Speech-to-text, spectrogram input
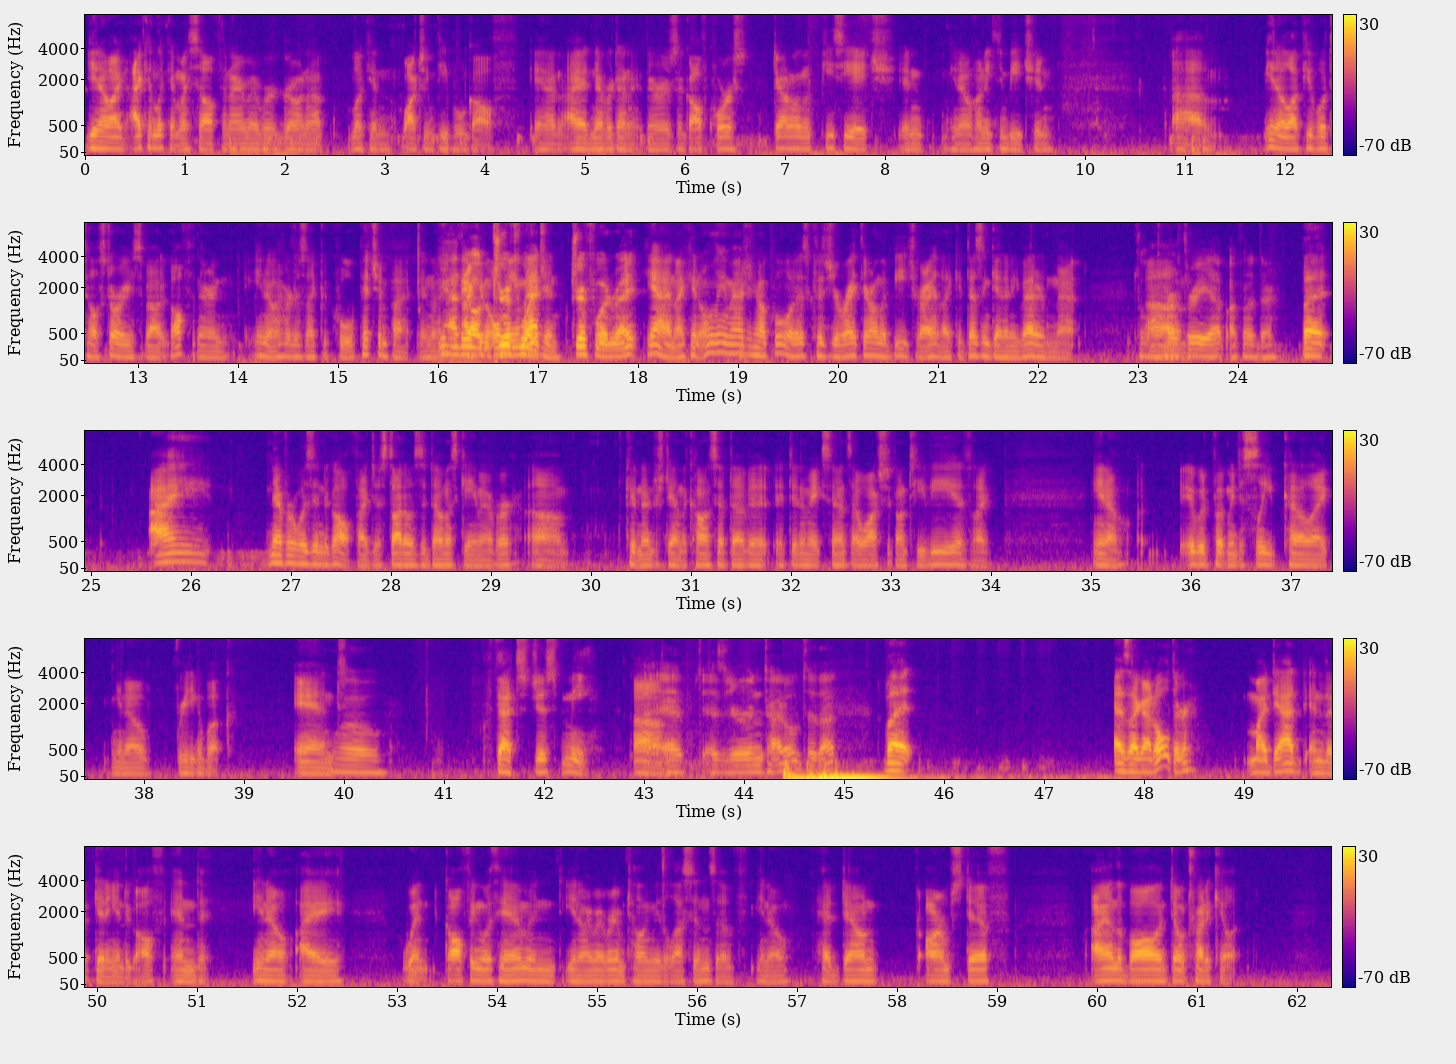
you know, I, I can look at myself and I remember growing up looking watching people golf and I had never done it. There was a golf course down on the PCH in, you know, Huntington Beach and um you know, a lot of people would tell stories about golfing there and you know, I heard it was like a cool pitch and putt and yeah I, they I all can only imagine. driftwood right Yeah, and I can only imagine how cool it is because you're right there on the beach, right? Like it doesn't get any better than that. Little par Um, three yep i played there But I never was into golf. I just thought it was the dumbest game ever. Um, couldn't understand the concept of it. It didn't make sense. I watched it on TV. It's like, you know, it would put me to sleep, kind of like you know reading a book, and whoa that's just me. Um, Uh, as you're entitled to that But as I got older, my dad ended up getting into golf, and you know, I went golfing with him, and you know, I remember him telling me the lessons of you know, head down, arm stiff, eye on the ball, and don't try to kill it.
